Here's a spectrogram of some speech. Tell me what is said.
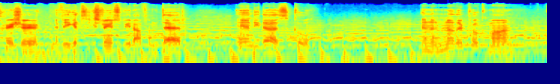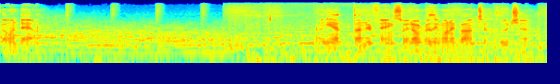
pretty sure if he gets extreme speed off, I'm dead. And he does. Cool. And another Pokemon going down. Oh, he had Thunder Fang, so I don't really want to go out into Hawlucha.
